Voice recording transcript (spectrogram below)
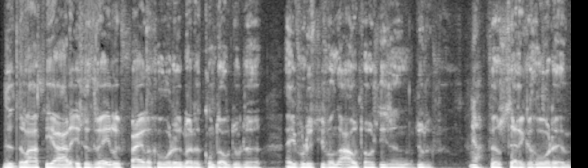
de, de laatste jaren is het redelijk veilig geworden. Maar dat komt ook door de evolutie van de auto's. Die zijn natuurlijk veel, Ja. veel sterker geworden. En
